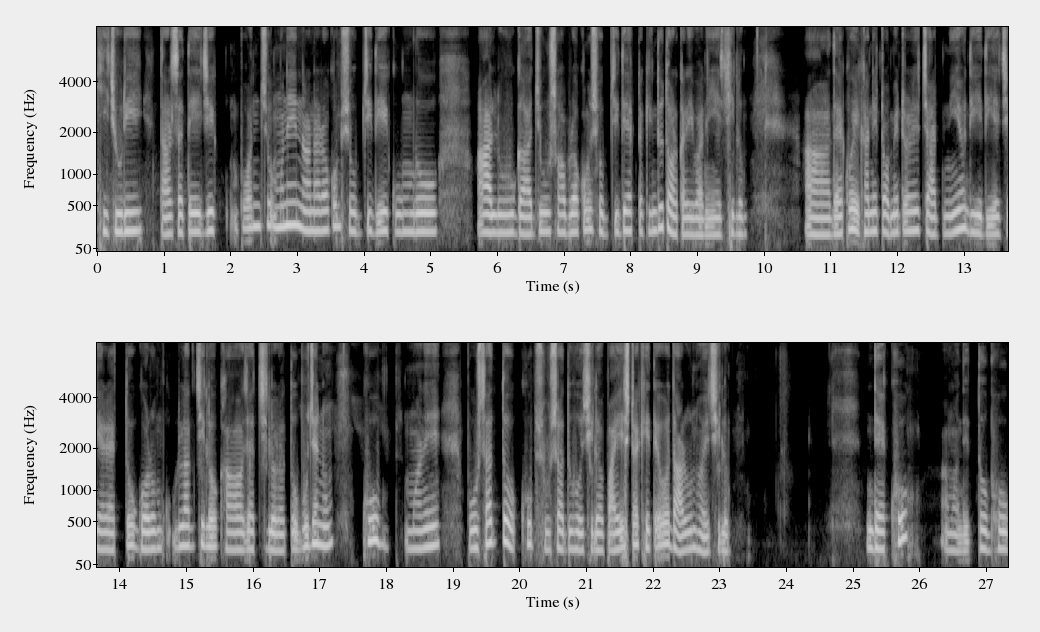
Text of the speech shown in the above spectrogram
খিচুড়ি, তার সাথে যে পঞ্চ মানে নানা রকম সবজি দিয়ে কুমড়ো, আলু, গাজর, সব রকম সবজি দিয়ে একটা কিন্তু তরকারি বানিয়েছিল। আর দেখো এখানে টমেটোর চাটনিও দিয়ে দিয়েছে। আর এত গরম লাগছিল, খাওয়া যাচ্ছিল না। তবু যেন খুব মানে প্রসাদ তো খুব সুস্বাদু হয়েছিল। পায়েসটা খেতেও দারুণ হয়েছিল। দেখো, আমাদের তো ভোগ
